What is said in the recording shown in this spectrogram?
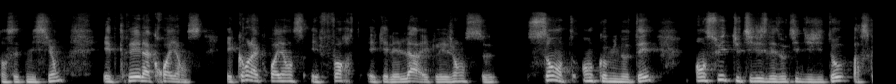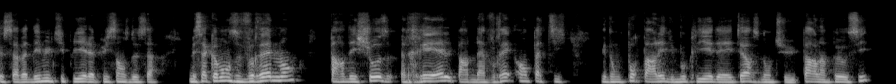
dans cette mission et de créer la croyance. Et quand la croyance est forte et qu'elle est là et que les gens se sentent en communauté, Ensuite, tu utilises les outils digitaux parce que ça va démultiplier la puissance de ça. Mais ça commence vraiment par des choses réelles, par de la vraie empathie. Et donc, pour parler du bouclier des haters dont tu parles un peu aussi,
